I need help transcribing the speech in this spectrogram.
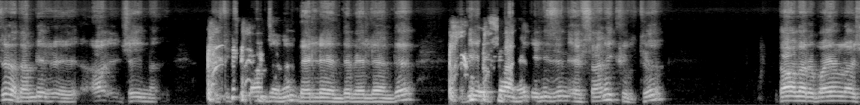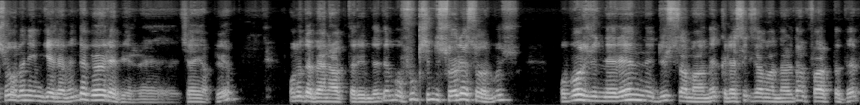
Sıradan bir e, şeyin amcanın belleğinde belleğinde bir efsane, denizin efsane kültü dağları bayırlaşı onun imgeleminde böyle bir e, şey yapıyor. Onu da ben aktarayım dedim. Ufuk şimdi şöyle sormuş. Oborjinlerin düş zamanı klasik zamanlardan farklıdır.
